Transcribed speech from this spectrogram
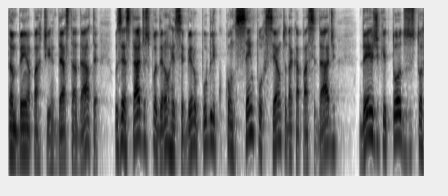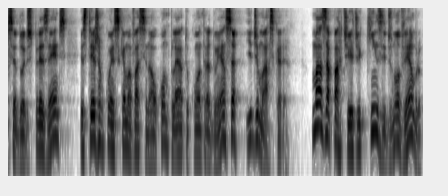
Também a partir desta data, os estádios poderão receber o público com 100% da capacidade, desde que todos os torcedores presentes estejam com esquema vacinal completo contra a doença e de máscara. Mas a partir de 15 de novembro,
